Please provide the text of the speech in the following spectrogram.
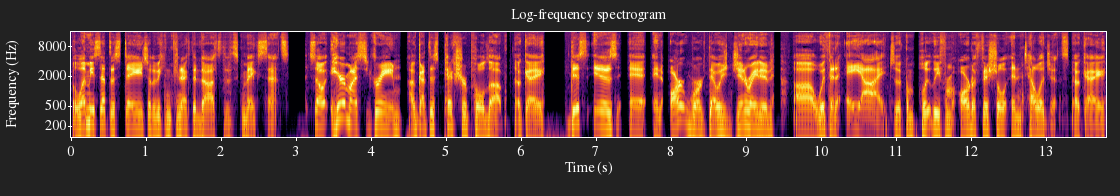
But let me set the stage so that we can connect the dots so this makes sense. So here on my screen, I've got this picture pulled up, okay? This is a, an artwork that was generated uh, with an AI, so completely from artificial intelligence, okay?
